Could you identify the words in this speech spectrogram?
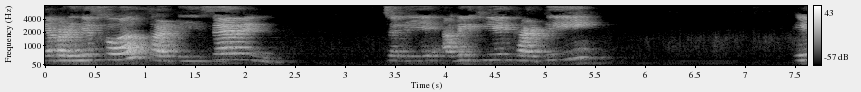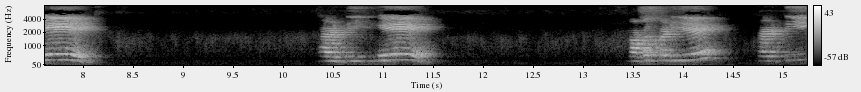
क्या पढ़ेंगे इसको थर्टी सेवन चलिए, आगे लिखिए थर्टी एट थर्टी एट वापस पढ़िए थर्टी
